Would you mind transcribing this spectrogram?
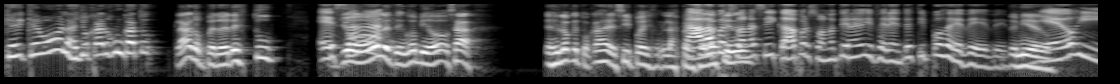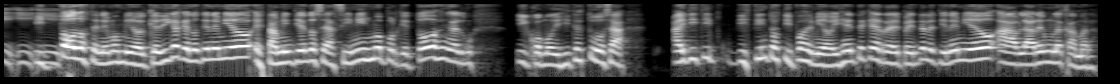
que, que bolas, yo cargo un gato. Claro, pero eres tú. Esa- Yo le tengo miedo, o sea, es lo que tú acabas de decir, pues las personas cada persona tienen... sí, cada persona tiene diferentes tipos de, de, de- De miedo. miedos y, y- Y y- todos tenemos miedo. El que diga que no tiene miedo está mintiéndose a sí mismo porque todos en algún... Y como dijiste tú, o sea, hay disti- distintos tipos de miedo. Hay gente que de repente le tiene miedo a hablar en una cámara.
